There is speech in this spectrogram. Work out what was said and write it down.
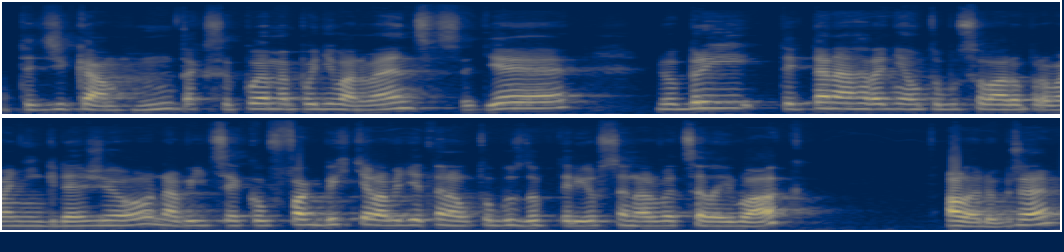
a teď říkám, hm, tak se pojeme podívat ven, co se děje. Dobrý, teď ta náhradní autobusová doprava nikde, že jo? Navíc jako fakt bych chtěla vidět ten autobus, do kterého se narve celý vlak. Ale dobře.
